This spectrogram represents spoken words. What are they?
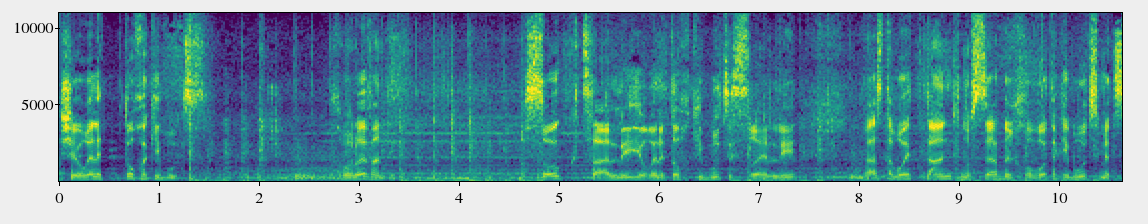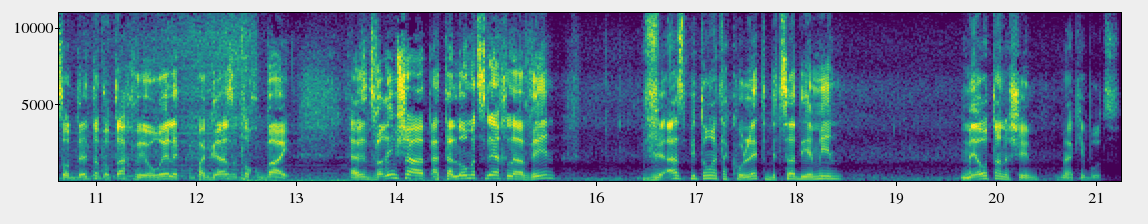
שיורה לתוך הקיבוץ. אתה אומר, לא הבנתי. מסוק צה"לי יורה לתוך קיבוץ ישראלי, ואז אתה רואה טנק נוסע ברחובות הקיבוץ, מצודד את התותח ויורה פגז לתוך בית. זה דברים שאתה לא מצליח להבין, ואז פתאום אתה קולט בצד ימין מאות אנשים מהקיבוץ.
